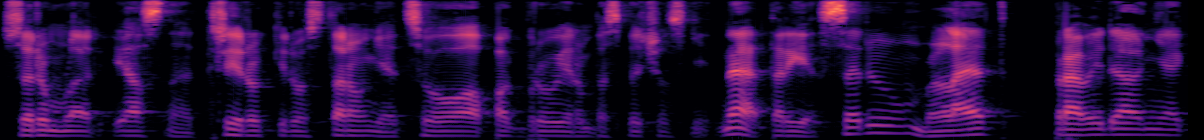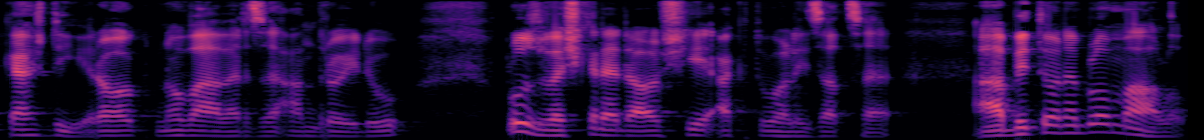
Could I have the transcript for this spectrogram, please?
7 let, jasné, 3 roky dostanou něco a pak budou jenom bezpečnostní. Ne, tady je 7 let pravidelně každý rok nová verze Androidu plus veškeré další aktualizace. A aby to nebylo málo,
